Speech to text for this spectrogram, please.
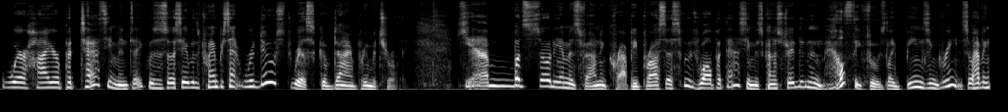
where higher potassium intake was associated with a 20% reduced risk of dying prematurely. Yeah, but sodium is found in crappy processed foods, while potassium is concentrated in healthy foods like beans and greens. So having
